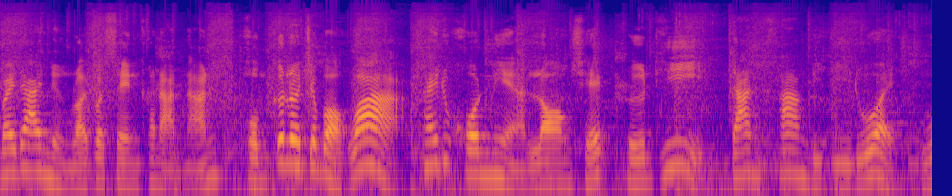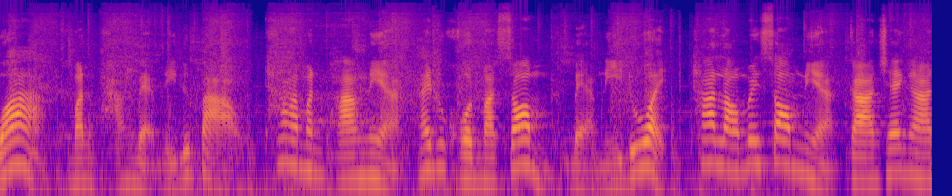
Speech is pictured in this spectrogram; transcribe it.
ไม่ได้ 100%ขนาดนั้น ผมก็เลยจะบอกว่าให้ทุกคนเนี่ยลองเช็คพื้นที่ด้านข้างดีๆด้วย ว่ามันพังแบบนี้หรือเปล่า ถ้ามันพังเนี่ยให้ทุกคนมาซ่อมแบบนี้ด้วย ถ้าเราไม่ซ่อมเนี่ยการใช้งาน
